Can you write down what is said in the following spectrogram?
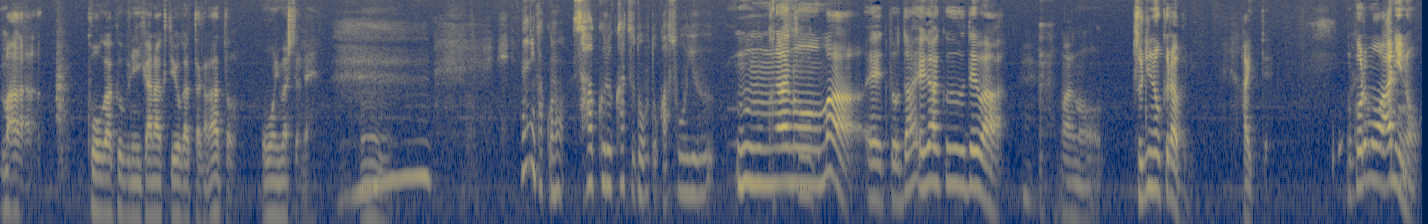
まあ工学部に行かなくてよかったかなと思いましたね。うーん。え何かこのサークル活動とかそういう、うんあのまあえっ、と大学ではあの釣りのクラブに入って。これも兄の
